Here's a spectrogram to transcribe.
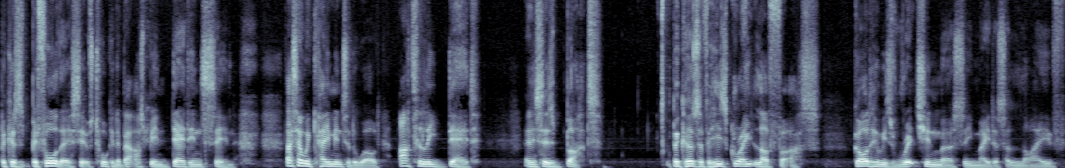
because before this, it was talking about us being dead in sin. That's how we came into the world, utterly dead. And it says, but because of his great love for us, God, who is rich in mercy, made us alive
